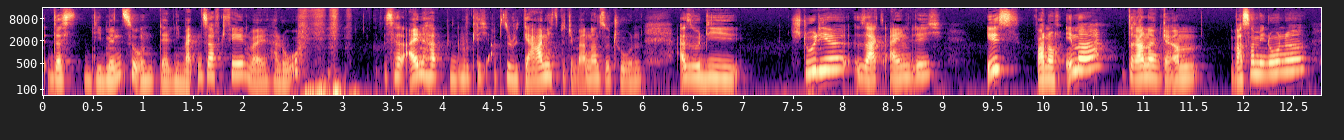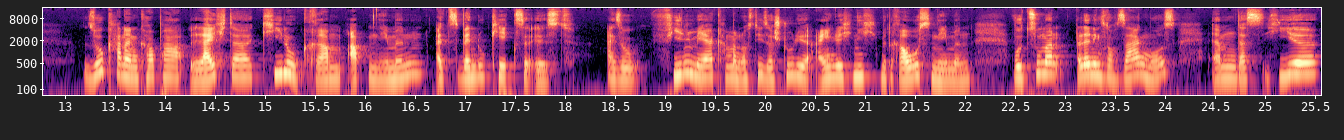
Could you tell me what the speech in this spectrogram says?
dass die Minze und der Limettensaft fehlen, weil, hallo, das eine hat wirklich absolut gar nichts mit dem anderen zu tun. Also die Studie sagt eigentlich, ist, wann auch immer, 300 Gramm Wassermelone, so kann dein Körper leichter Kilogramm abnehmen, als wenn du Kekse isst. Also viel mehr kann man aus dieser Studie eigentlich nicht mit rausnehmen. Wozu man allerdings noch sagen muss, ähm, dass hier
